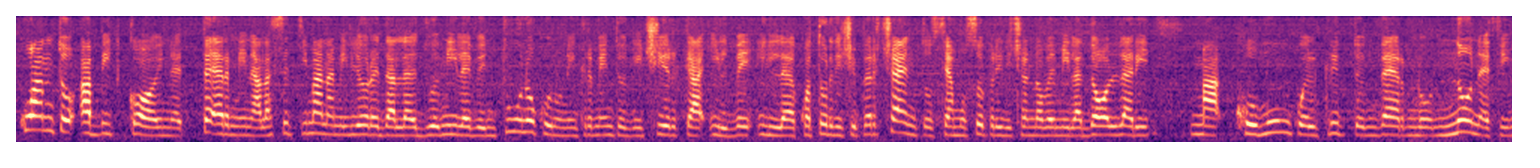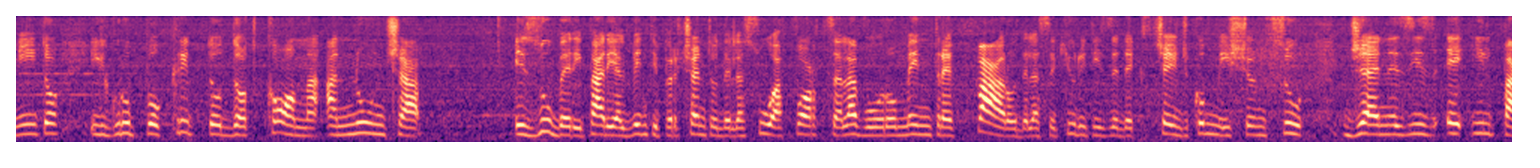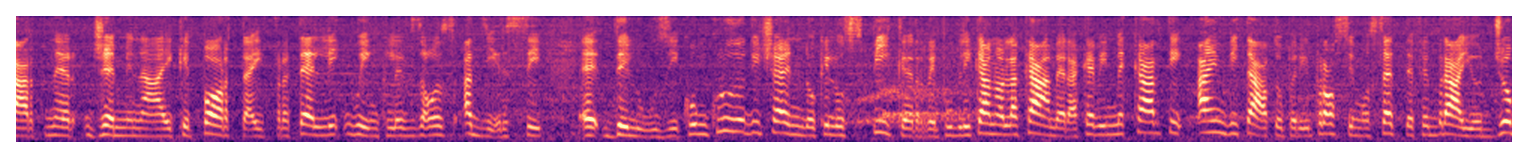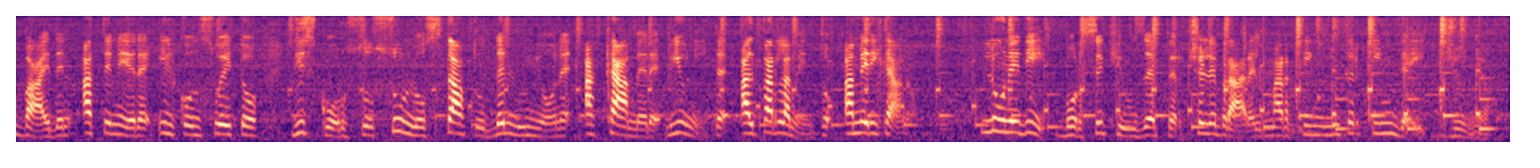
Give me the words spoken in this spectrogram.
Quanto a Bitcoin, termina la settimana migliore dal 2021 con un incremento di circa il, il 14%, siamo sopra i 19 mila dollari, ma comunque il cripto inverno non è finito. Il gruppo Crypto.com annuncia esuberi pari al 20% della sua forza lavoro, mentre Faro della Securities and Exchange Commission su Genesis e il partner Gemini che porta i fratelli Winklevoss a dirsi eh, delusi. Concludo dicendo che lo speaker repubblicano alla Camera Kevin McCarthy ha invitato per il prossimo 7 febbraio Joe Biden a tenere il consueto discorso sullo Stato dell'Unione a Camere riunite al Parlamento americano. Lunedì borse chiuse per celebrare il Martin Luther King Day Jr.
